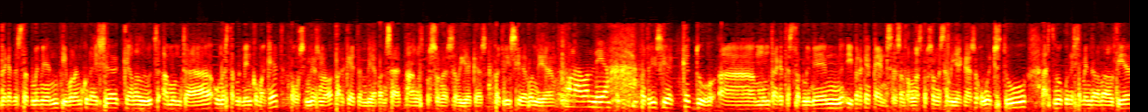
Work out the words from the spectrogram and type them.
d'aquest establiment i volem conèixer què l'ha dut a muntar un establiment com aquest o si més no, per què també ha pensat en les persones celíaques. Patricia, bon dia. Hola, bon dia. Patricia, què et du a muntar aquest establiment i per què penses en les persones celíaques? Ho ets tu? Has tingut coneixement de la malaltia?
